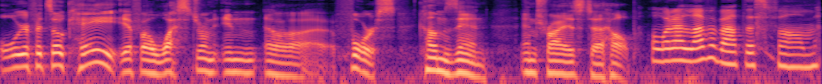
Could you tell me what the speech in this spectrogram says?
or if it's okay if a western in uh, force comes in and tries to help well what i love about this film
